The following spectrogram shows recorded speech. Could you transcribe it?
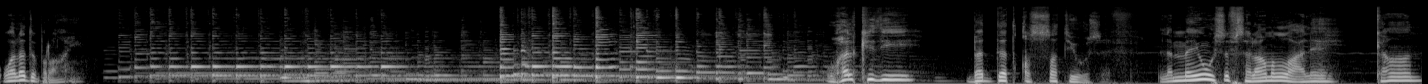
ولد إبراهيم. وهالكذي بدت قصة يوسف. لما يوسف سلام الله عليه كان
